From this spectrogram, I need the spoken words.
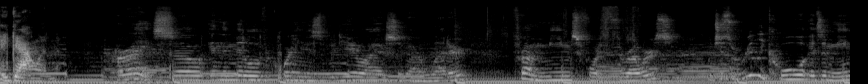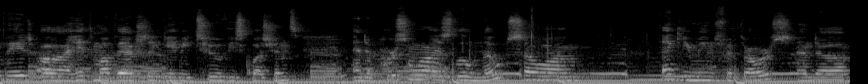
A gallon. Alright, so in the middle of recording this video, I actually got a letter from Memes for Throwers which is really cool. It's a meme page. Uh, I hit them up. They actually gave me two of these questions and a personalized little note. So, um, thank you, memes for throwers. And uh,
